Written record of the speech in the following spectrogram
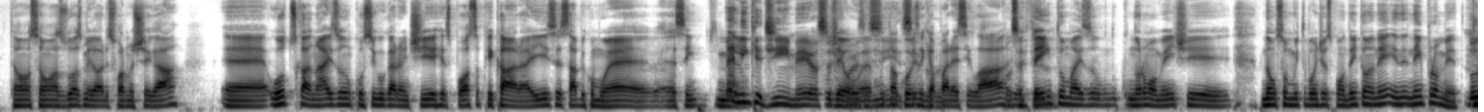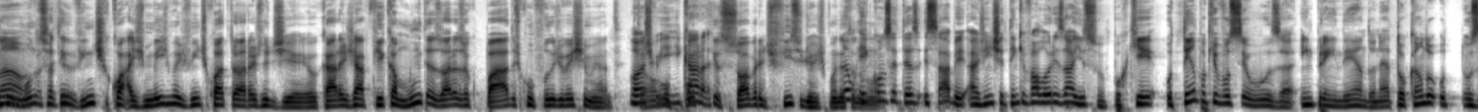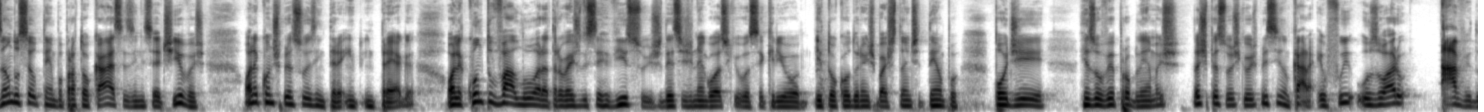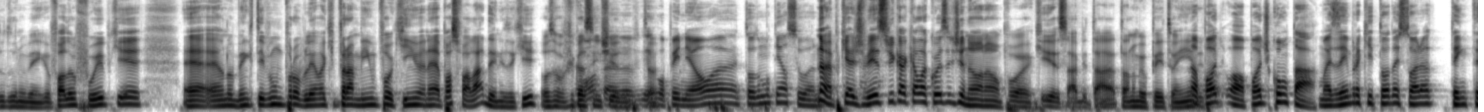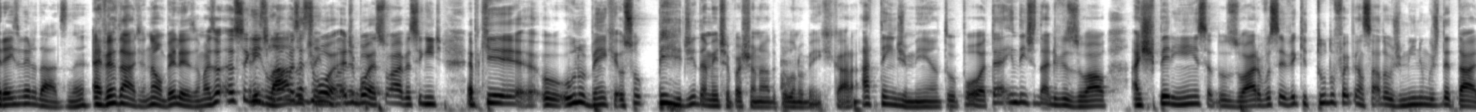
então, são as duas melhores formas de chegar. É, outros canais eu não consigo garantir resposta, porque, cara, aí você sabe como é. É, sem, é LinkedIn, e-mail, essas Fudeu, coisas. É muita assim, coisa que aparece lá. Com eu certeza. tento, mas eu, normalmente não sou muito bom de responder, então eu nem, nem prometo. Todo não, mundo só tem 24, as mesmas 24 horas no dia. E o cara já fica muitas horas ocupados com fundo de investimento. Lógico, então, e, cara. que sobra é difícil de responder não, todo e mundo. com certeza. E sabe, a gente tem que valorizar isso, porque o tempo que você usa empreendendo, né, tocando, usando o seu tempo para tocar essas iniciativas, olha quantas pessoas emprega. Olha quanto valor, através dos serviços desses negócios que você criou e tocou durante bastante tempo, pôde resolver problemas das pessoas que hoje precisam. Cara, eu fui usuário ávido do Nubank. Eu falo eu fui porque é, é o Nubank teve um problema que para mim um pouquinho, né? Posso falar, Denis, aqui? Ou fica sentido? Então... Opinião, é, todo mundo tem a sua, né? Não, é porque às vezes fica aquela coisa de não, não, pô, aqui, sabe, tá, tá no meu peito ainda. Não, pode, ó, pode contar, mas lembra que toda a história tem três verdades, né? É verdade, não, beleza. Mas é, é o seguinte, não, mas é de boa, é de boa, é suave, é o seguinte. É porque o, o Nubank, eu sou perdidamente apaixonado pelo Nubank, cara. Atendimento, pô, até identidade visual, a experiência do usuário, você vê que tudo foi pensado aos mínimos detalhes.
